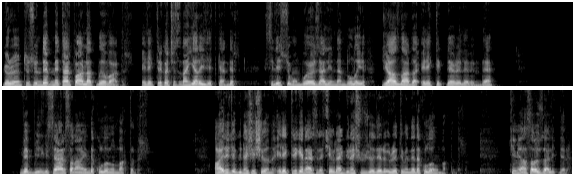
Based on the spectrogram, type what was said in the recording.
Görüntüsünde metal parlaklığı vardır. Elektrik açısından yarı iletkendir. Silisyumun bu özelliğinden dolayı cihazlarda elektrik devrelerinde ve bilgisayar sanayinde kullanılmaktadır. Ayrıca güneş ışığını elektrik enerjisine çeviren güneş hücreleri üretiminde de kullanılmaktadır. Kimyasal özellikleri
